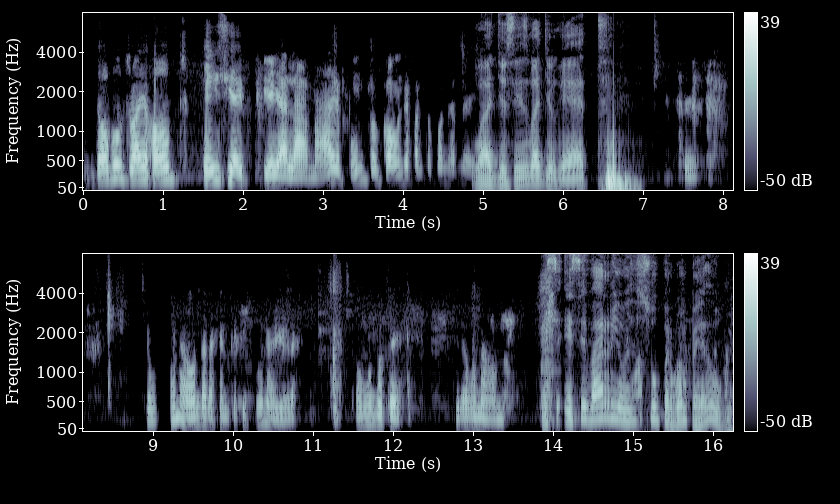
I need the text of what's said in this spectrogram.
Double dry hoped hazy IPA a la madre punto com le faltó ponerle. ahí. What you see is what you get. Sí. Qué buena onda la gente, qué buena vibra. Todo el mundo te tira buena onda. Ese, ese barrio es súper buen pedo, güey.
